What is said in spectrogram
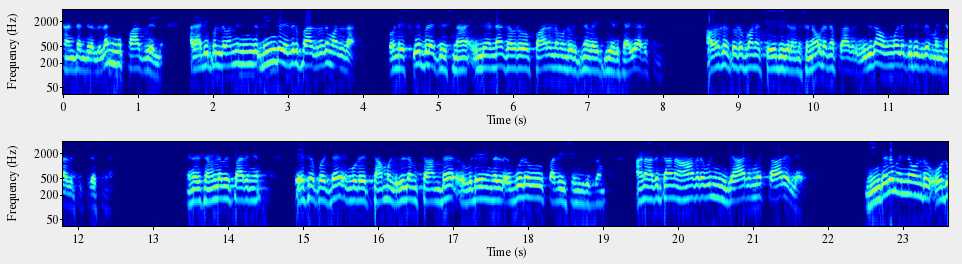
கண்டென்ட்கள் எல்லாம் நீங்கள் பார்க்கவே இல்லை. அது அடிப்படையில் வந்து நீங்கள் நீங்கள் எதிர்பார்க்குறதும் அதுதான். ஒன்று எஸ்கேபிட கிருஷ்ணா இல்லைன்னா கௌரவ பாராளுமன்ற உறுப்பினர் வைத்திய அதிகாரி அரைச்சன் அவர்கள் தொடர்பான செய்திகள்னு சொன்னால் உடனே பார்க்குறீங்க. இதுதான் உங்களுக்கு இருக்கிற மென்டாலிட்டி பிரச்சனை. எங்கள் சேனலில் போய் பாருங்கள் ஏகப்பட்ட எங்களுடைய தமிழ் ஈழம் சார்ந்த விடயங்கள் எவ்வளவு பதிவு செஞ்சுருக்கிறோம். ஆனால் அதுக்கான ஆதரவு நீங்கள் யாருமே தாரில்லை நீங்களும் என்ன உண்டு? ஒரு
